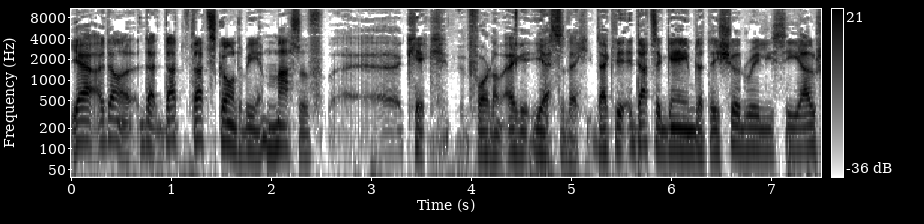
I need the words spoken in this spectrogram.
Yeah, I don't. That that that's going to be a massive uh, kick for them uh, yesterday. Like that's a game that they should really see out.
